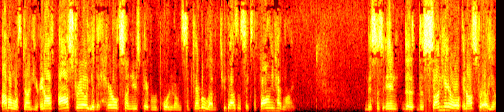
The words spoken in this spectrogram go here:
I'm almost done here. In Australia, the Herald Sun newspaper reported on September 11, 2006, the following headline. This is in the, the Sun Herald in Australia.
